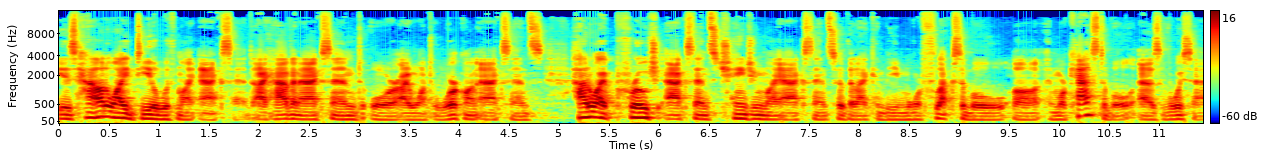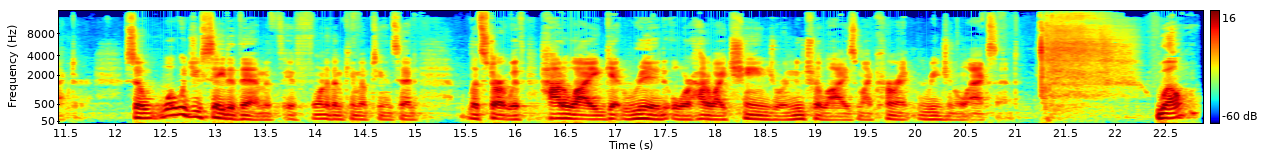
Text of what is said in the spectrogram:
is how do I deal with my accent? I have an accent or I want to work on accents. How do I approach accents, changing my accent so that I can be more flexible uh, and more castable as a voice actor? So, what would you say to them if, if one of them came up to you and said, let's start with how do I get rid or how do I change or neutralize my current regional accent? Well,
